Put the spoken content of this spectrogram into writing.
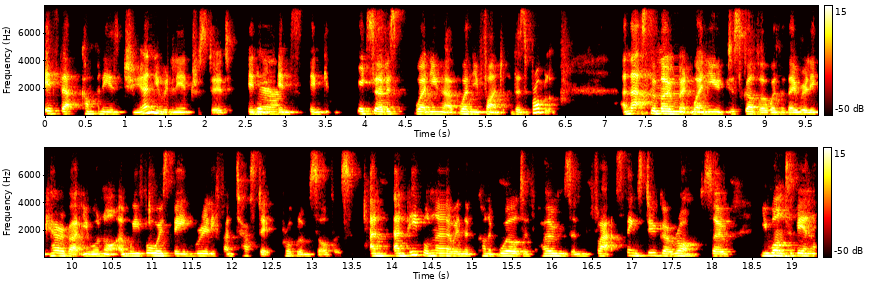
if that company is genuinely interested in yeah. in, in good service when you have when you find there's a problem. And that's the moment when you discover whether they really care about you or not. And we've always been really fantastic problem solvers. And and people know in the kind of world of homes and flats things do go wrong. So you want to be in the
